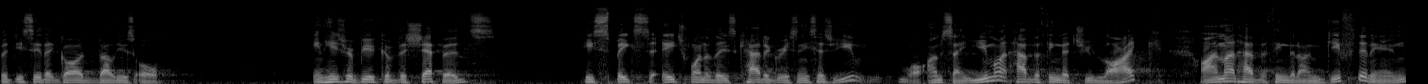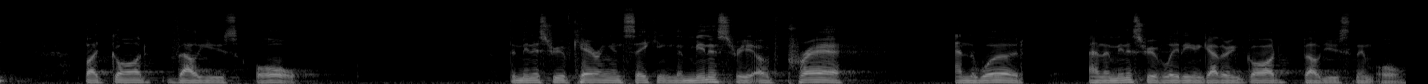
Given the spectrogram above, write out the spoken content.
But you see that God values all. In his rebuke of the shepherds, he speaks to each one of these categories and he says, You, well, I'm saying you might have the thing that you like, I might have the thing that I'm gifted in, but God values all the ministry of caring and seeking, the ministry of prayer and the word, and the ministry of leading and gathering, God values them all.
